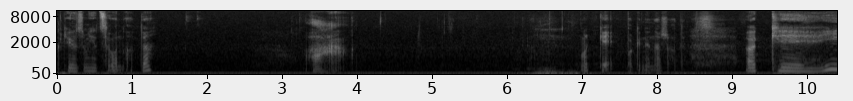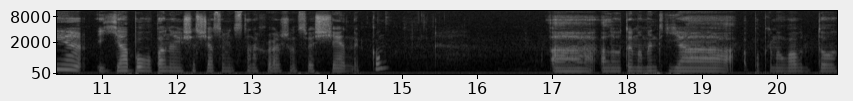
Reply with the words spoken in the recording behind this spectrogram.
Як я розумію, це вона, так? А. Окей, поки не нажати. Окей. Я був впевнений, що з часом він стане хорошим священником. А, але у той момент я попрямував до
